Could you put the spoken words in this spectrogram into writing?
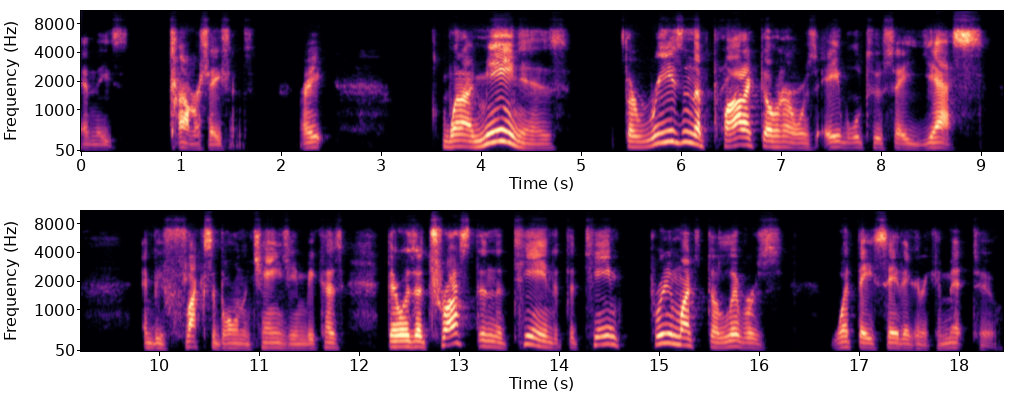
in these conversations, right? What I mean is the reason the product owner was able to say yes and be flexible and changing because there was a trust in the team that the team pretty much delivers what they say they're going to commit to.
